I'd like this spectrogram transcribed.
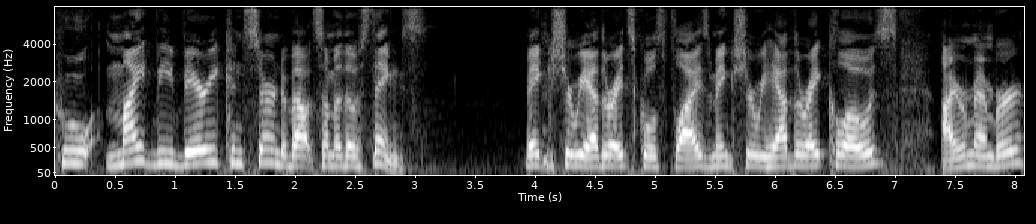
who might be very concerned about some of those things. Making sure we have the right school supplies, making sure we have the right clothes. I remember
